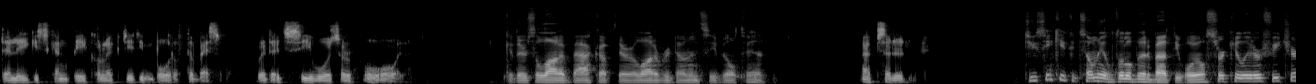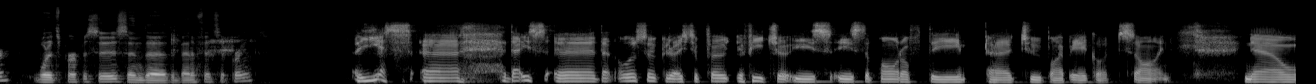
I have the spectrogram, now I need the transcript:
the leakage can be collected in board of the vessel, whether it's seawater or oil. There's a lot of backup there, a lot of redundancy built in. Absolutely. Do you think you could tell me a little bit about the oil circulator feature, what its purpose is, and the, the benefits it brings? Uh, yes, uh, that is uh, that oil circulation feature is is the part of the uh, two pipe air guard design. Now,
